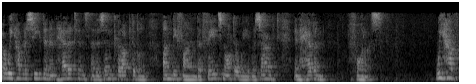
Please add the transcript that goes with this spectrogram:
Uh, we have received an inheritance that is incorruptible, undefiled, that fades not away, reserved in heaven for us. We have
